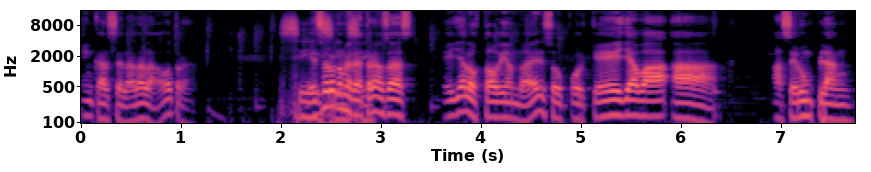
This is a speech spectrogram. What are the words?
encarcelar a la otra. Sí, eso es lo que me extraña. O sea, ella lo está odiando a él. So, ¿Por qué ella va a hacer un plan?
